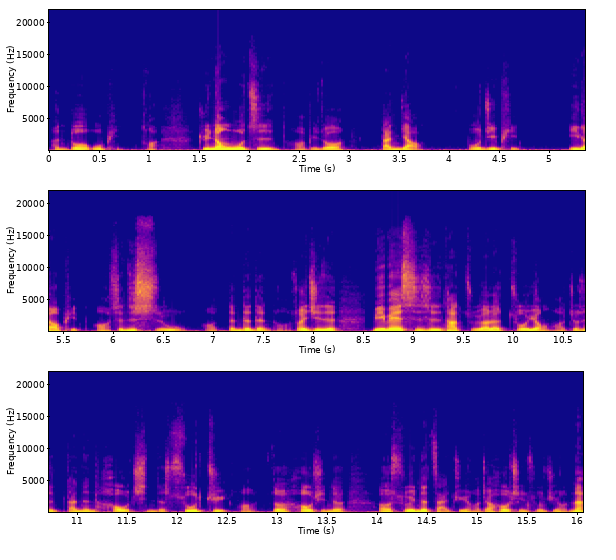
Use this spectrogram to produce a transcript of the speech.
很多物品啊，军用物资啊，比如说弹药、补给品。医疗品哦，甚至食物哦，等等等哦，所以其实 BBS 是它主要的作用啊，就是担任后勤的输具啊，做后勤的呃输运的载具哈，叫后勤输具哦。那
